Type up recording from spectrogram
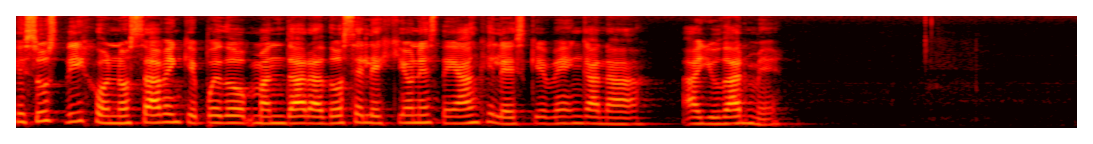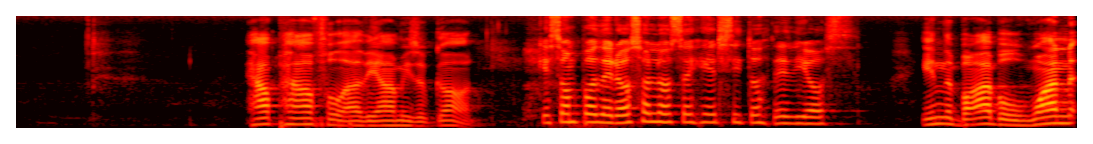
Jesús dijo, ¿no saben que puedo mandar a doce legiones de ángeles que vengan a ayudarme? How powerful are the armies of God? Que son poderosos los ejércitos de Dios. In the Bible, one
